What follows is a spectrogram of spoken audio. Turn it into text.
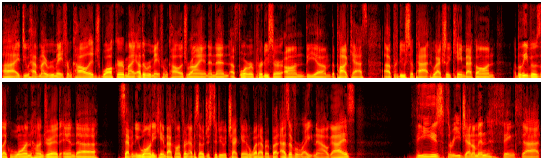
uh, I do have my roommate from college, Walker, my other roommate from college, Ryan, and then a former producer on the um, the podcast, uh, producer Pat, who actually came back on. I believe it was like 171. He came back on for an episode just to do a check in, whatever. But as of right now, guys, these three gentlemen think that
